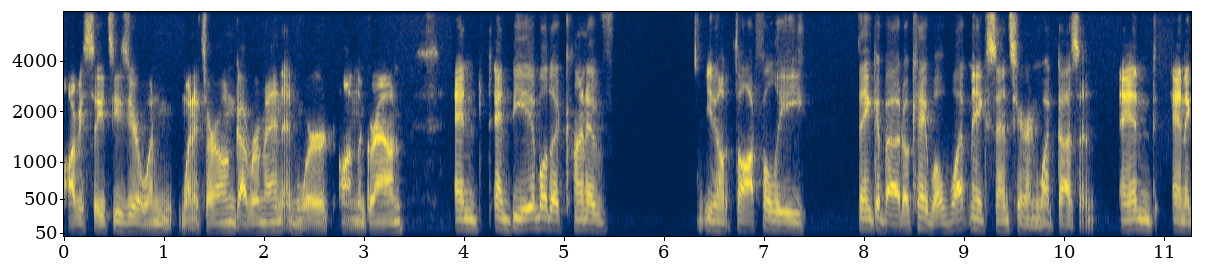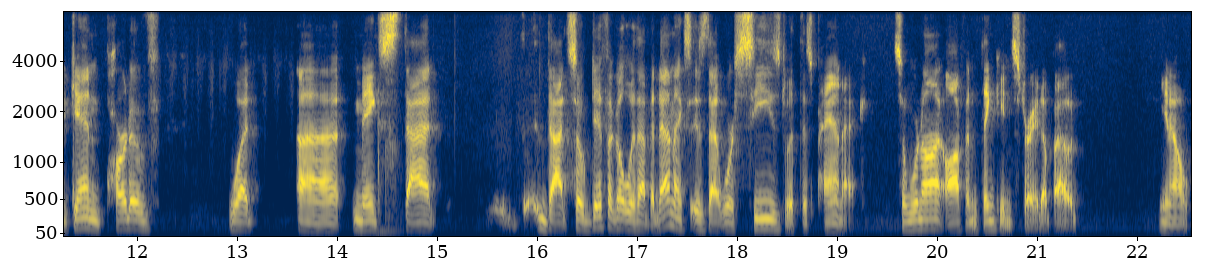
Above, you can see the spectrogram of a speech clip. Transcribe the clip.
obviously it's easier when when it's our own government and we're on the ground, and and be able to kind of, you know, thoughtfully think about okay, well, what makes sense here and what doesn't, and and again, part of what uh, makes that that so difficult with epidemics is that we're seized with this panic. So we're not often thinking straight about you know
